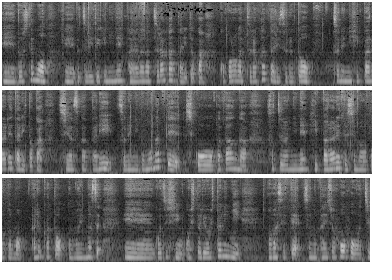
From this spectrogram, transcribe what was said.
えどうしても、え物理的にね体が辛かったりとか心が辛かったりするとそれに引っ張られたりとかしやすかったりそれに伴って思考パターンがそちらにね引っ張られてしまうこともあるかと思います、えー、ご自身お一人お一人に合わせてその対処方法は違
